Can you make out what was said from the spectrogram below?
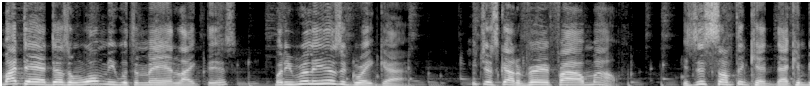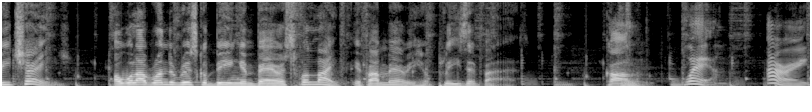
My dad doesn't want me with a man like this, but he really is a great guy. He just got a very foul mouth. Is this something can, that can be changed? Or will I run the risk of being embarrassed for life if I marry him? Please advise. Carla. Well, mm. All right.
